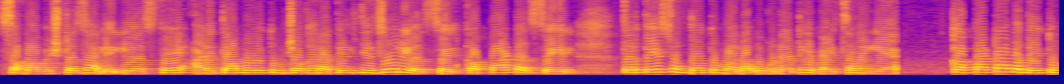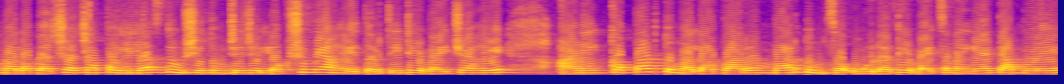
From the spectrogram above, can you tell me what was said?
समाविष्ट झालेली असते. आणि त्यामुळे तुमच्या घरातील तिजोरी असेल कपाट असेल तर ते सुद्धा तुम्हाला उघडं ठेवायचं नाहीये. कपाटामध्ये तुम्हाला वर्षाच्या पहिल्याच दिवशी तुमची जी लक्ष्मी आहे तर ती ठेवायची आहे. आणि कपाट तुम्हाला वारंवार तुमचं उघडं ठेवायचं नाही आहे. त्यामुळे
